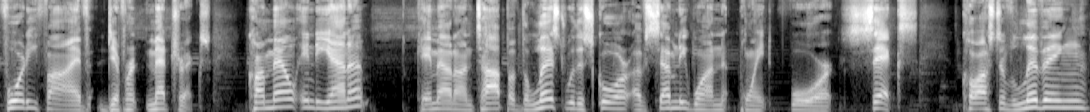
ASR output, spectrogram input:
45 different metrics. Carmel, Indiana came out on top of the list with a score of 71.46. Cost of living, a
